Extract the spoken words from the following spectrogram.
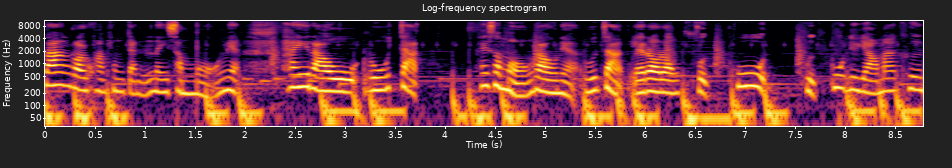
สร้างรอยความทรงจำในสมองเนี่ยให้เรารู้จักให้สมองเราเนี่ยรู้จักและเราลองฝึกพูดฝึกพูดยาวๆมากขึ้น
